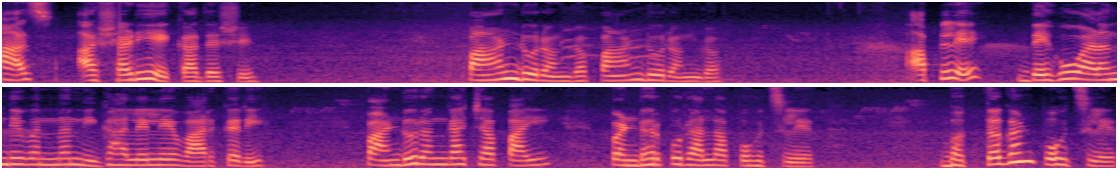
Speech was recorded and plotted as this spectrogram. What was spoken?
आज आषाढी एकादशी. पांडुरंग पांडुरंग. आपले देहू आळंदीवरनं निघालेले वारकरी पांडुरंगाच्या पायी पंढरपुराला पोहोचलेत. भक्तगण पोहोचलेत.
